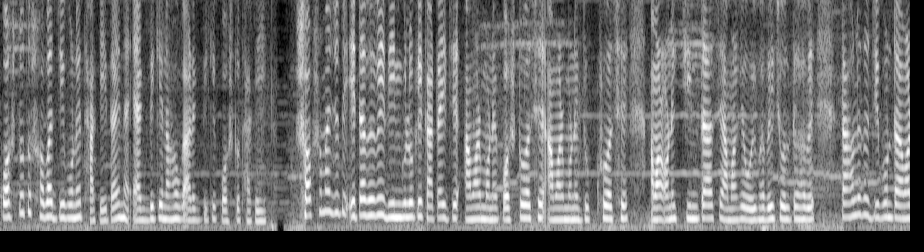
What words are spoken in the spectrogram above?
কষ্ট তো সবার জীবনে থাকেই, তাই না? একদিকে না হোক আরেক দিকে কষ্ট থাকেই। সব সময় যদি এটা ভেবেই দিনগুলোকে কাটাই যে আমার মনে কষ্ট আছে, আমার মনে দুঃখ আছে, আমার অনেক চিন্তা আছে, আমাকে ওইভাবেই চলতে হবে, তাহলে তো জীবনটা আমার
